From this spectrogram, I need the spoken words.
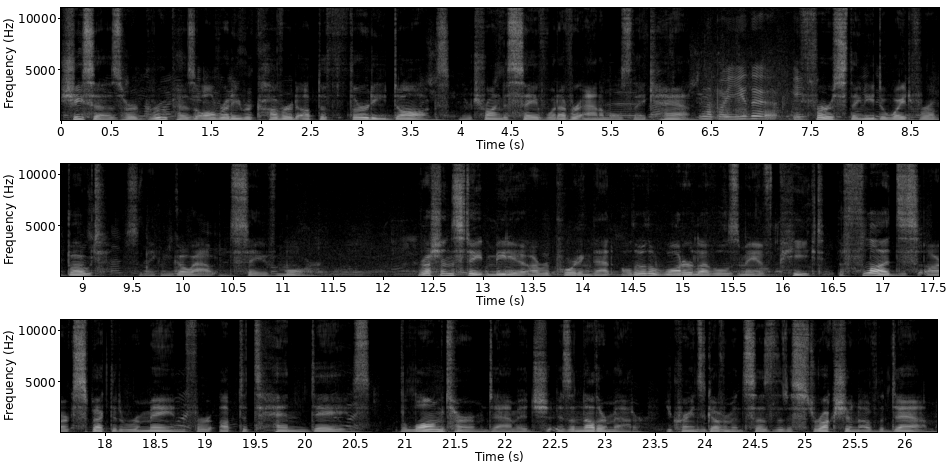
She says her group has already recovered up to 30 dogs. They're trying to save whatever animals they can. But first, they need to wait for a boat so they can go out and save more. Russian state media are reporting that although the water levels may have peaked, the floods are expected to remain for up to 10 days. The long term damage is another matter. Ukraine's government says the destruction of the dam,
